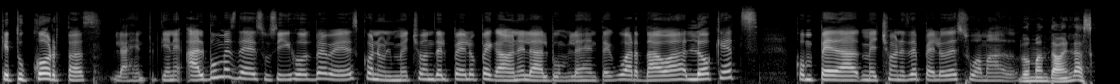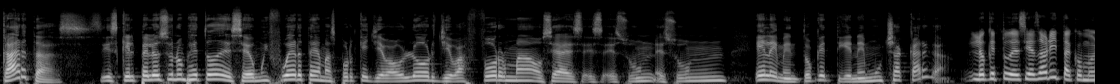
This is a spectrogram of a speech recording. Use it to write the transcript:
que tú cortas. La gente tiene álbumes de sus hijos bebés con un mechón del pelo pegado en el álbum. La gente guardaba lockets con mechones de pelo de su amado. Los mandaba en las cartas. Y es que el pelo es un objeto de deseo muy fuerte, además porque lleva olor, lleva forma, o sea, es, es- es un, es un elemento que tiene mucha carga. lo que tú decías ahorita, como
